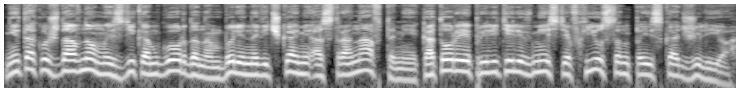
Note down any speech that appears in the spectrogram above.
Не так уж давно мы с Диком Гордоном были новичками-астронавтами, которые прилетели вместе в Хьюстон поискать жилье.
